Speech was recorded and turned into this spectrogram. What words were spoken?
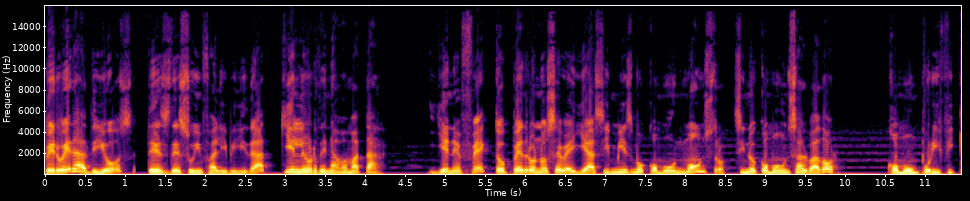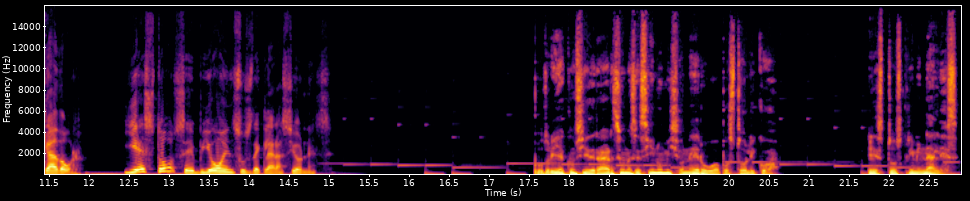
pero era Dios, desde su infalibilidad, quien le ordenaba matar. Y en efecto, Pedro no se veía a sí mismo como un monstruo, sino como un salvador, como un purificador. Y esto se vio en sus declaraciones podría considerarse un asesino misionero o apostólico. Estos criminales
